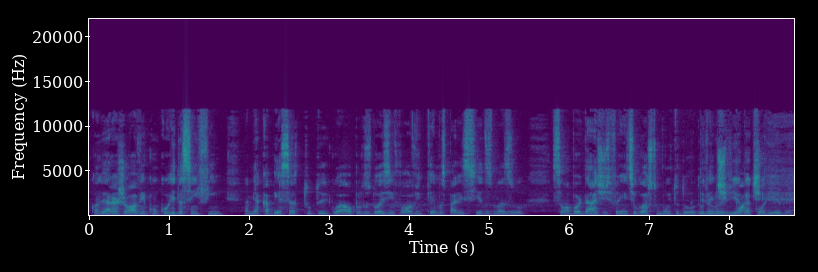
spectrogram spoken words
quando eu era jovem com Corrida Sem Fim. Na minha cabeça era tudo igual, os dois envolvem temas parecidos, mas o, são abordagens diferentes. Eu gosto muito do, do Vanishing da corrida.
